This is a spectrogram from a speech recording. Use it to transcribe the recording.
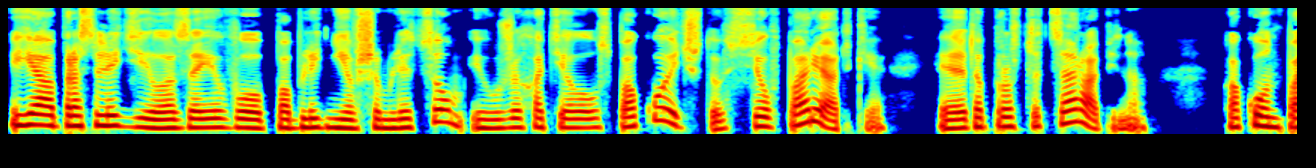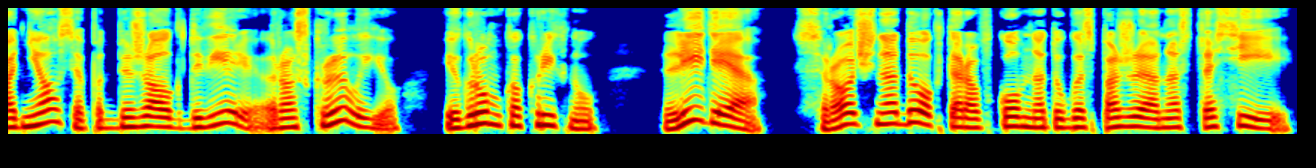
Я проследила за его побледневшим лицом и уже хотела успокоить, что все в порядке, и это просто царапина. Как он поднялся, подбежал к двери, раскрыл ее и громко крикнул «Лидия!» Срочно доктора в комнату госпожи Анастасии.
